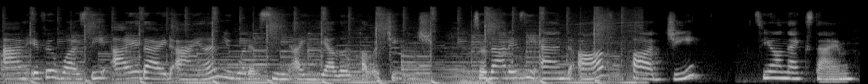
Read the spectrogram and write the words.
And if it was the iodide ion, you would have seen a yellow color change. So that is the end of part G. See you all next time.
